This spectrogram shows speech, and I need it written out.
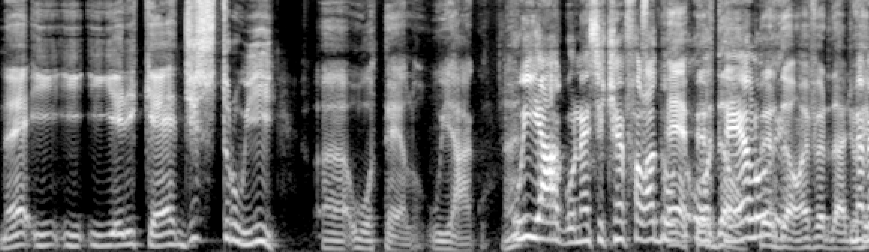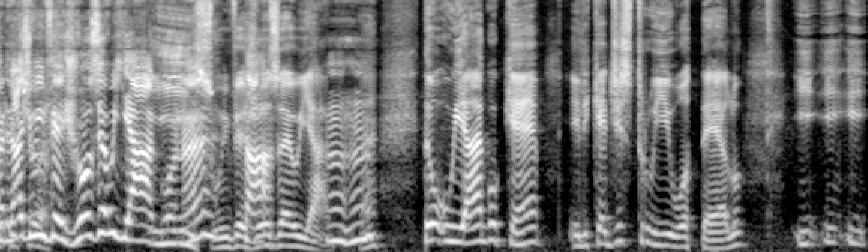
né? e, e, e ele quer destruir Uh, o Otelo, o Iago. Né? O Iago, né? Você tinha falado é, o perdão, Otelo. Perdão, é verdade. Na verdade, o invejoso é o Iago, Isso, né? o invejoso tá. é o Iago. Uhum. Né? Então, o Iago quer, ele quer destruir o Otelo e, e,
